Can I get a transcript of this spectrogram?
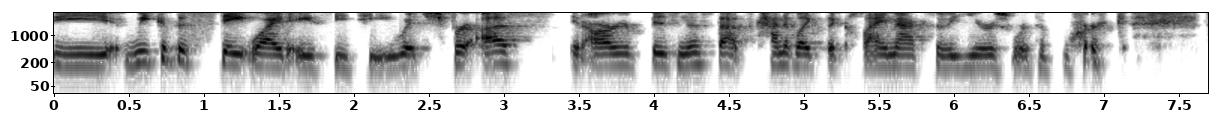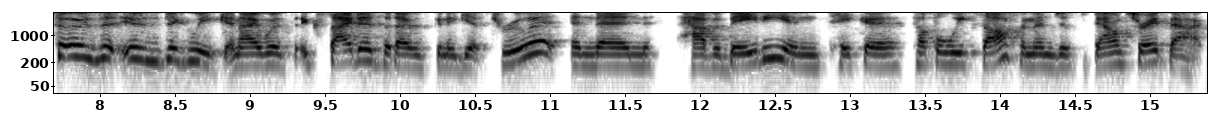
the week of the statewide ACT, which for us in our business, that's kind of like the climax of a year's worth of work. So it was, it was a big week, and I was excited that I was going to get through it and then have a baby and take a couple weeks off and then just bounce right back.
